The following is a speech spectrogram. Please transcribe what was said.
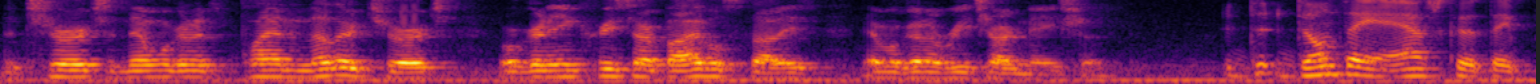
The church, and then we're going to plant another church. We're going to increase our Bible studies, and we're going to reach our nation. D- don't they ask that they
